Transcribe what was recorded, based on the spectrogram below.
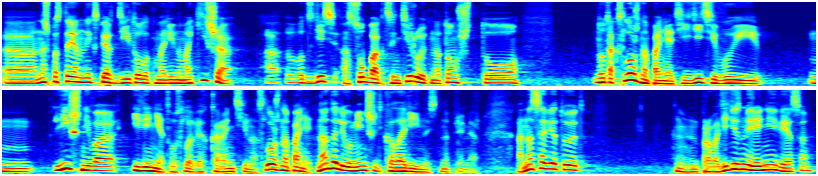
Э, наш постоянный эксперт-диетолог Марина Макиша а, вот здесь особо акцентирует на том, что ну так сложно понять, едите вы лишнего или нет в условиях карантина. Сложно понять, надо ли уменьшить калорийность, например. Она советует проводить измерение веса.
